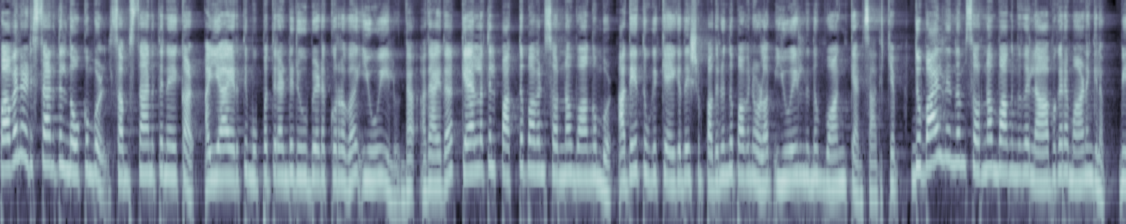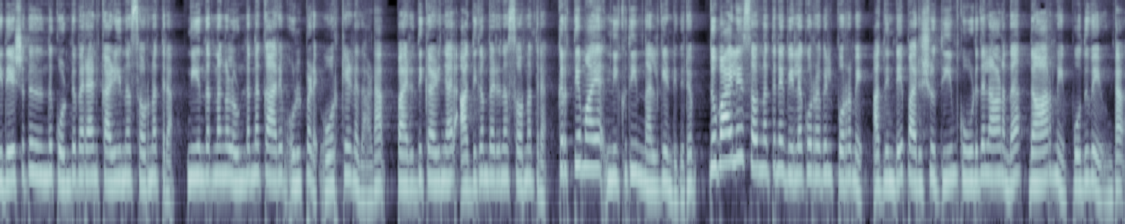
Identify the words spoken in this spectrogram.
പവൻ അടിസ്ഥാനത്തിൽ നോക്കുമ്പോൾ സംസ്ഥാനത്തിനേക്കാൾ അയ്യായിരത്തി മുപ്പത്തിരണ്ട് രൂപയുടെ കുറവ് യു എയിലുണ്ട് അതായത് കേരളത്തിൽ പത്ത് പവൻ സ്വർണം വാങ്ങുമ്പോൾ അതേ തുകയ്ക്ക് ഏകദേശം പതിനൊന്ന് പവനോളം യു എയിൽ നിന്നും വാങ്ങിക്കാൻ സാധിക്കും. ദുബായിൽ നിന്നും സ്വർണം വാങ്ങുന്നത് ലാഭകരമാണെങ്കിലും വിദേശത്ത് നിന്ന് കൊണ്ടുവരാൻ കഴിയുന്ന സ്വർണത്തിന് നിയന്ത്രണങ്ങൾ ഉണ്ടെന്ന കാര്യം ഉൾപ്പെടെ ഓർക്കേണ്ടതാണ്. പരിധി കഴിഞ്ഞാൽ അധികം വരുന്ന സ്വർണത്തിന് കൃത്യമായ നികുതിയും നൽകേണ്ടി വരും. ദുബായിലെ സ്വർണത്തിന് വില കുറവിൽ പുറമെ അതിന്റെ പരിശുദ്ധിയും കൂടുതലാണെന്ന് ധാരണയും പൊതുവെയുണ്ട്.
